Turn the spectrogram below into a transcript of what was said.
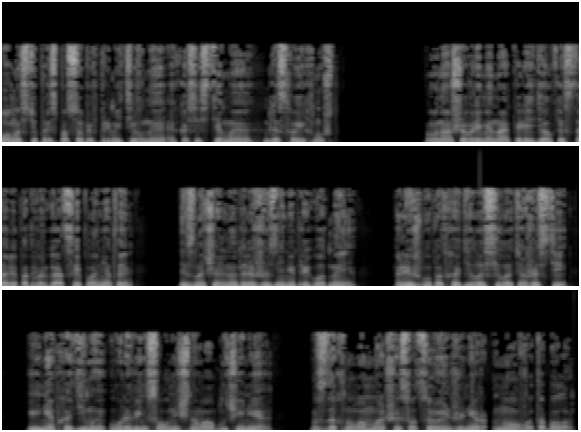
полностью приспособив примитивные экосистемы для своих нужд. В наши времена переделки стали подвергаться и планеты, изначально для жизни непригодные, лишь бы подходила сила тяжести и необходимый уровень солнечного облучения, вздохнула младший социоинженер нового Табола.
